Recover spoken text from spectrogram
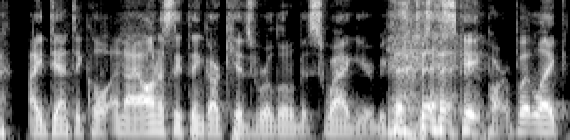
identical. And I honestly think our kids were a little bit swaggier because of just the skate part. But like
